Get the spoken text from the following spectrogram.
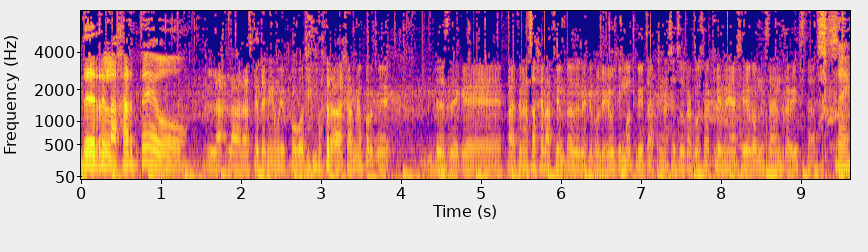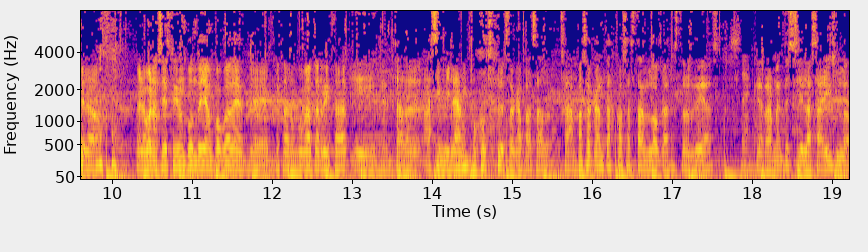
de relajarte o...? La, la, verdad es que he tenido muy poco tiempo de relajarme porque desde que... Parece una exageración, pero desde que publiqué el último tweet al final he hecho otra cosa que no haya sido contestar entrevistas. Sí. Pero, pero bueno, sí estoy en un punto ya un poco de, de, empezar un poco a aterrizar y intentar asimilar un poco todo esto que ha pasado. O sea, han pasado tantas cosas tan locas estos días Sí. que realmente si las aíslo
